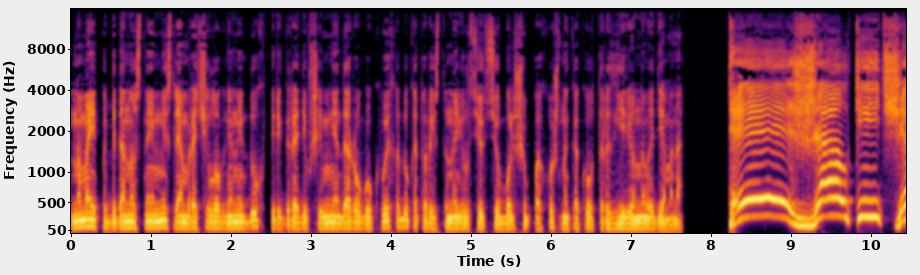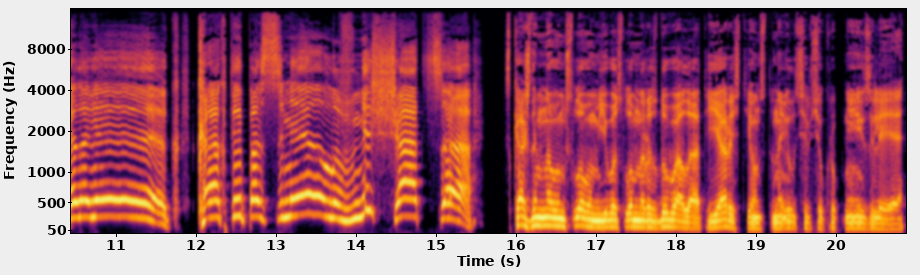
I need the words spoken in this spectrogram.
Но мои победоносные мысли омрачил огненный дух, перегородивший мне дорогу к выходу, который становился все больше похож на какого-то разъяренного демона. «Ты жалкий человек! Как ты посмел вмешаться? С каждым новым словом его словно раздувало от ярости, он становился все крупнее и злее.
